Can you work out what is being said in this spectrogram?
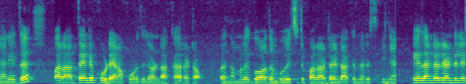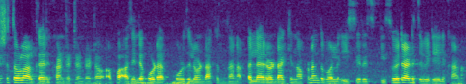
ഞാനിത് പറാത്തേന്റെ കൂടെയാണ് കൂടുതലും ഉണ്ടാക്കാറ് കേട്ടോ നമ്മൾ ഗോതമ്പ് വെച്ചിട്ട് പറാട്ട ഉണ്ടാക്കുന്ന റെസിപ്പി ഞാൻ ഏതാണ്ട് രണ്ട് ലക്ഷത്തോളം ആൾക്കാർ കണ്ടിട്ടുണ്ട് കേട്ടോ അപ്പോൾ അതിന്റെ കൂടെ കൂടുതലും ഉണ്ടാക്കുന്നതാണ്. അപ്പോൾ എല്ലാവരും ഉണ്ടാക്കി നോക്കണം. അതുപോലെ ഈസി റെസിപ്പീസ് ഒരു അടുത്ത വീഡിയോയിൽ കാണാം.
